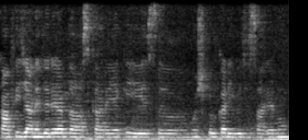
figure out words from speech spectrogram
ਕਾਫੀ ਜਾਣੇ ਜਿਹੜੇ ਅਰਦਾਸ ਕਰ ਰਹੇ ਆ ਕਿ ਇਸ ਮੁਸ਼ਕਲ ਘੜੀ ਵਿੱਚ ਸਾਰਿਆਂ ਨੂੰ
